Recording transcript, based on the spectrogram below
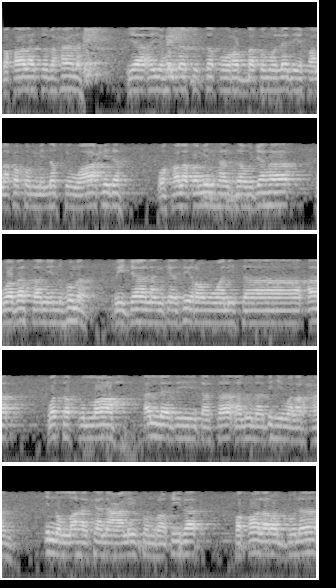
فقال سبحانه يا أيها الناس اتقوا ربكم الذي خلقكم من نفس واحدة وخلق منها زوجها وبث منهما رجالا كثيرا ونساء. واتقوا الله الذي تساءلون به والأرحام. إن الله كان عليكم رقيبا. فقال ربنا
